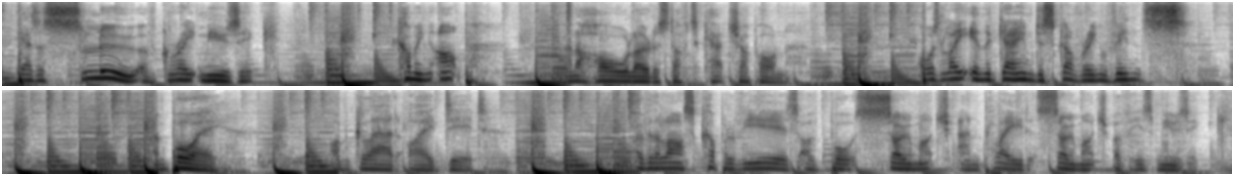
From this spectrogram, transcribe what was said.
He has a slew of great music coming up and a whole load of stuff to catch up on. I was late in the game discovering Vince, and boy, I'm glad I did. Over the last couple of years, I've bought so much and played so much of his music.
